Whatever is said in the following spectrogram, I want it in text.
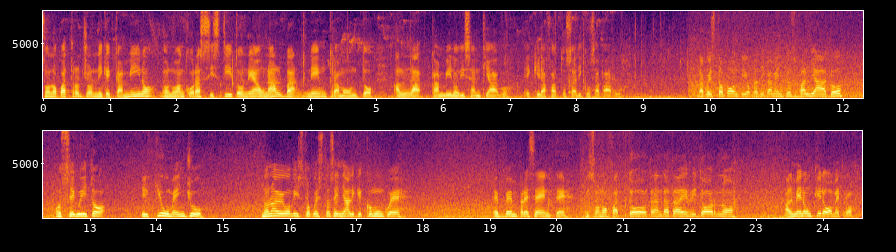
Sono quattro giorni che cammino, non ho ancora assistito né a un'alba né un tramonto al cammino di Santiago e chi l'ha fatto sa di cosa parlo. Da questo ponte io praticamente ho sbagliato, ho seguito il fiume in giù, non avevo visto questo segnale che comunque è ben presente. Mi sono fatto tra andata e ritorno almeno un chilometro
